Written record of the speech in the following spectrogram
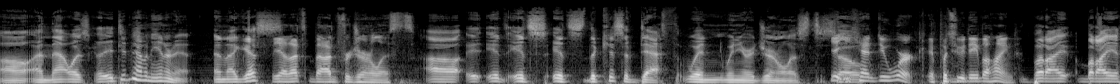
uh, and that was it didn't have any internet. And I guess Yeah, that's bad for journalists. uh, it, it, it's it's the kiss of death when when you're a journalist. Yeah, So- you can't do work. It puts you a day behind. But I but I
